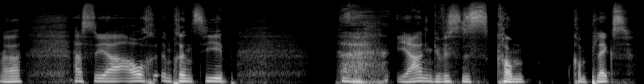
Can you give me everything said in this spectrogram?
ja, hast du ja auch im Prinzip äh, ja ein gewisses Kom Komplex.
